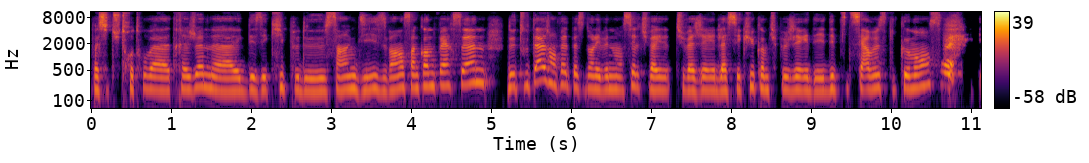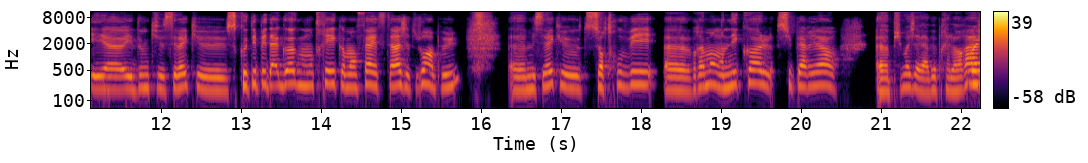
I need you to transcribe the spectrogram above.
parce que tu te retrouves à, très jeune avec des équipes de 5, 10, 20, 50 personnes de tout âge en fait parce que dans l'événementiel tu vas tu vas gérer de la sécu comme tu peux gérer des, des petites serveuses qui commencent. Et, euh, et donc c'est vrai que ce côté pédagogue montrer comment faire etc j'ai toujours un peu eu. Euh, mais c'est vrai que se retrouver euh, vraiment en école supérieure, euh, puis moi j'avais à peu près leur âge,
